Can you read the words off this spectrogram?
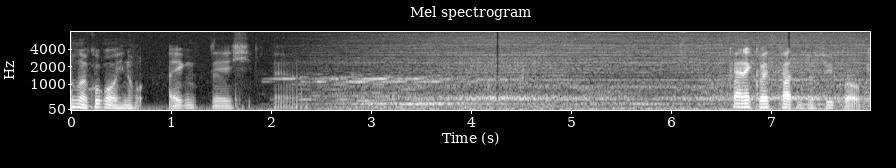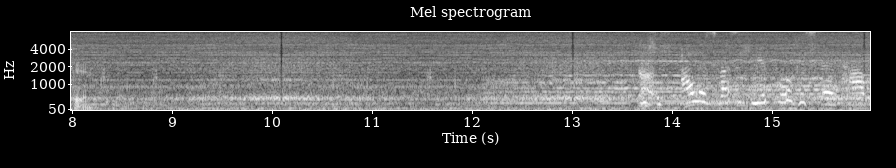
Muss mal gucken, ob ich noch eigentlich... Äh keine Questkarten verfügbar, okay. Das ist alles, was ich mir vorgestellt habe.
